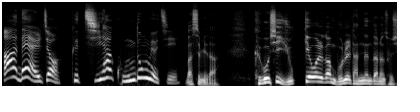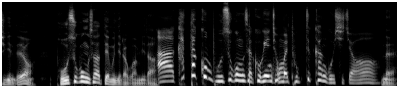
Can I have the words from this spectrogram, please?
아, 네, 알죠. 그 지하 공동묘지. 맞습니다. 그곳이 6개월간 문을 닫는다는 소식인데요. 보수공사 때문이라고 합니다. 아, 카타콤 보수공사 거긴 정말 독특한 곳이죠. 네.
